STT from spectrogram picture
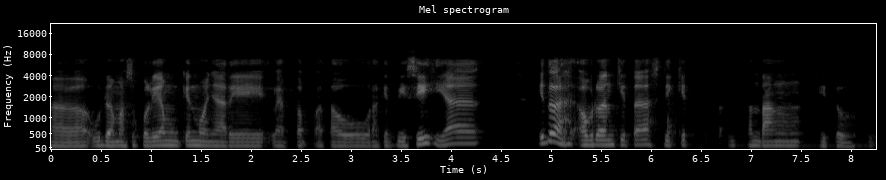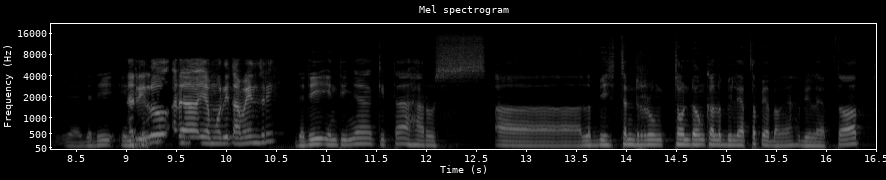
eh, udah masuk kuliah mungkin mau nyari laptop atau rakit PC ya itulah obrolan kita sedikit tentang itu. Ya, jadi Dari inti- lu ada yang mau ditambahin Sri? Jadi intinya kita harus eh, lebih cenderung condong ke lebih laptop ya bang ya, lebih laptop.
